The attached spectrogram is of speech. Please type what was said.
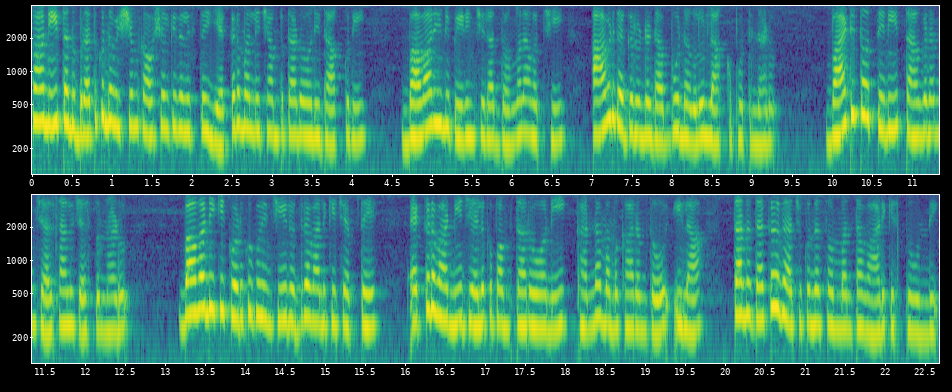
కానీ తను బ్రతుకున్న విషయం కౌశల్కి తెలిస్తే ఎక్కడ మళ్ళీ చంపుతాడో అని దాక్కుని భవానీని పీడించేలా దొంగలా వచ్చి ఆవిడ దగ్గరున్న డబ్బు నగలు లాక్కుపోతున్నాడు. వాటితో తిని తాగడం జల్సాలు చేస్తున్నాడు. భవానీకి కొడుకు గురించి రుద్ర వాళ్ళకి చెప్తే ఎక్కడ వాడిని జైలుకు పంపుతారో అని కన్న మమకారంతో ఇలా తన దగ్గర దాచుకున్న సొమ్మంతా వాడికిస్తూ ఉంది.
